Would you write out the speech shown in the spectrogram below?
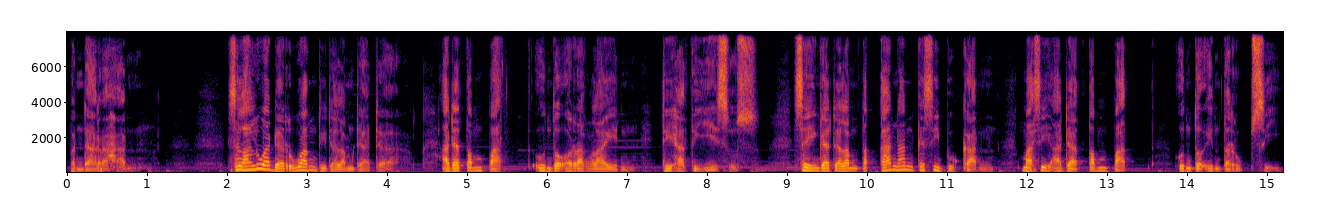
pendarahan. Selalu ada ruang di dalam dada. Ada tempat untuk orang lain di hati Yesus. Sehingga dalam tekanan kesibukan, masih ada tempat untuk interupsi.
